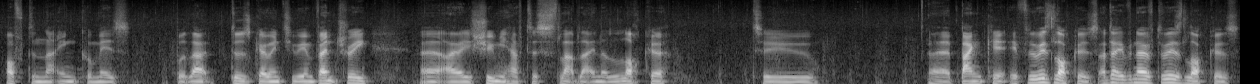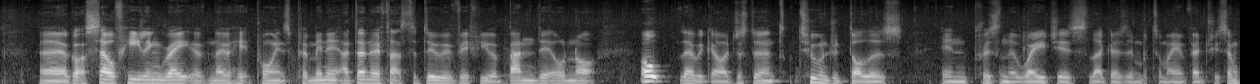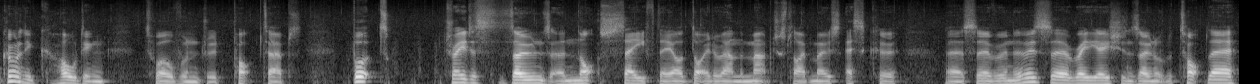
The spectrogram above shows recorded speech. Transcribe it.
often that income is, but that does go into your inventory. Uh, I assume you have to slap that in a locker to uh, bank it. If there is lockers, I don't even know if there is lockers. Uh, I've got a self-healing rate of no hit points per minute. I don't know if that's to do with if you abandon it or not. Oh, there we go. I just earned $200 in prisoner wages. So that goes into my inventory. So I'm currently holding 1200 pop tabs. But trader zones are not safe. They are dotted around the map just like most Esseker uh, server. And there is a radiation zone up the top there.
